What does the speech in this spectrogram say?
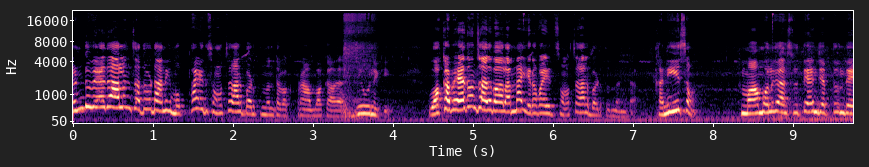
రెండు వేదాలను చదవడానికి ముప్పై ఐదు సంవత్సరాలు పడుతుందంట ఒక ఒక జీవునికి. ఒక వేదం చదవాలన్నా ఇరవై ఐదు సంవత్సరాలు పడుతుందంట. కనీసం మామూలుగా శృతి అని చెప్తుంది.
